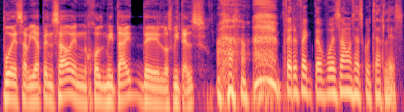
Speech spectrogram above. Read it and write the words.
Pues había pensado en Hold Me Tight de los Beatles. Perfecto, pues vamos a escucharles.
